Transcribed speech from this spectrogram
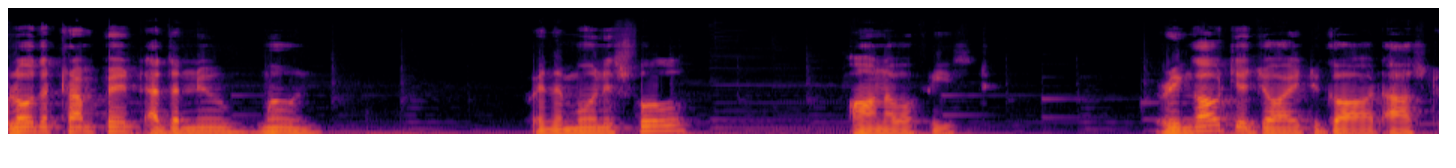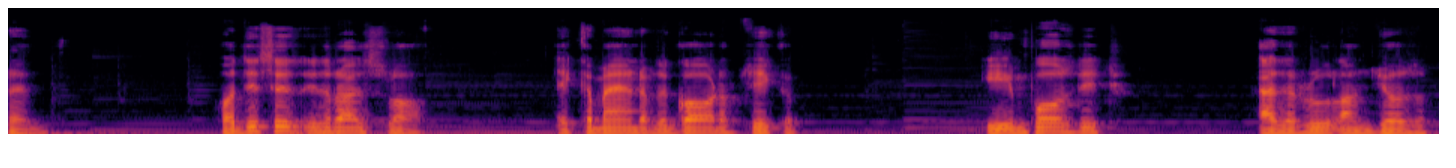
Blow the trumpet at the new moon, when the moon is full on our feast. Ring out your joy to God our strength. For this is Israel's law, a command of the God of Jacob. He imposed it as a rule on Joseph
